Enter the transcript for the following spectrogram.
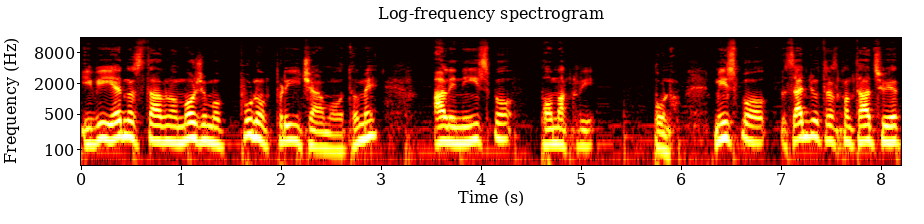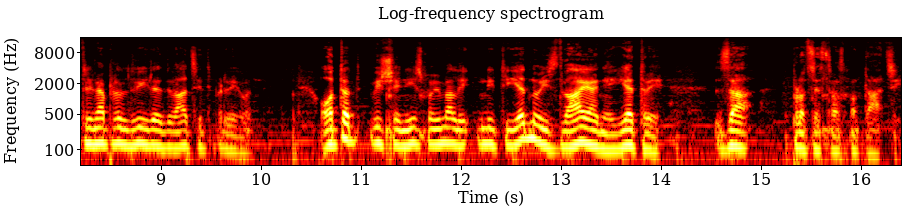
I vi jednostavno možemo puno pričamo o tome, ali nismo pomakli puno. Mi smo zadnju transplantaciju jetri napravili 2021. godine. Otad više nismo imali niti jedno izdvajanje jetre za proces transplantacije.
